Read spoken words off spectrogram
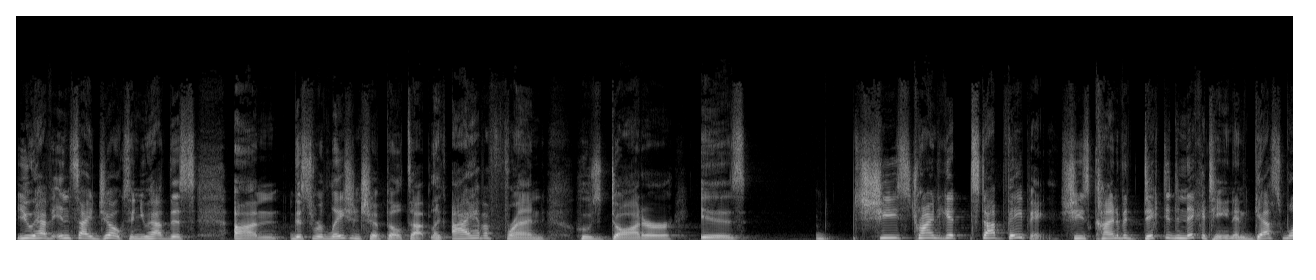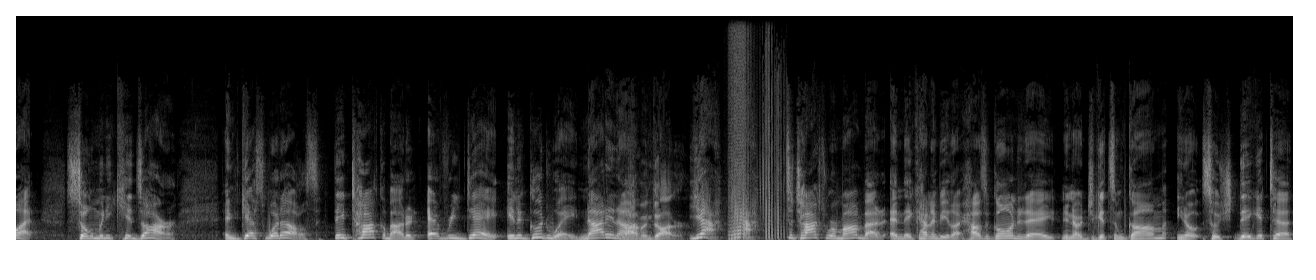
you have inside jokes, and you have this, um, this relationship built up. Like I have a friend whose daughter is she's trying to get stop vaping. She's kind of addicted to nicotine, and guess what? So many kids are. And guess what else? They talk about it every day in a good way, not in a Mom and daughter. Yeah, yeah. To talk to her mom about it, and they kind of be like, "How's it going today? You know, did you get some gum? You know." So sh- they get to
